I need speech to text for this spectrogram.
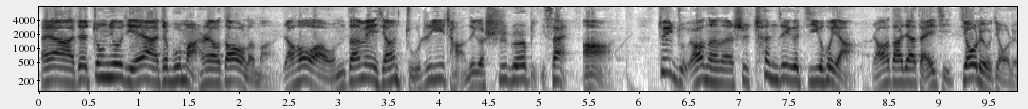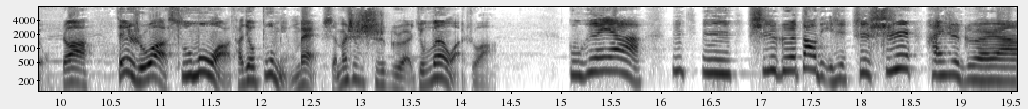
哎呀，这中秋节啊，这不马上要到了吗？然后啊，我们单位想组织一场这个诗歌比赛啊。最主要的呢是趁这个机会啊，然后大家在一起交流交流，是吧？这时候啊，苏木啊他就不明白什么是诗歌，就问我说：“谷歌呀，嗯嗯，诗歌到底是是诗还是歌啊？”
